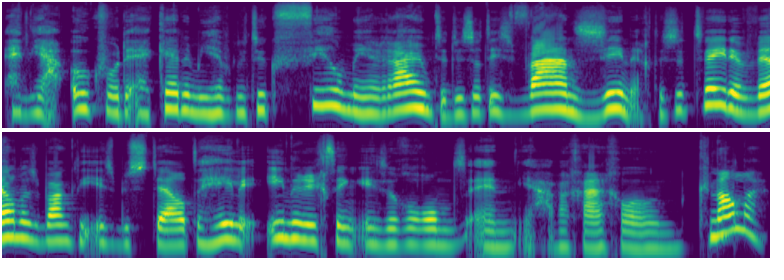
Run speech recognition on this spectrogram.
En ja, ook voor de Academy heb ik natuurlijk veel meer ruimte. Dus dat is waanzinnig. Dus de tweede wellnessbank die is besteld. De hele inrichting is rond. En ja, we gaan gewoon knallen.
